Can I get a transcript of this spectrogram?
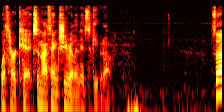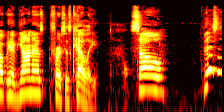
with her kicks, and I think she really needs to keep it up. So we have Yanez versus Kelly. So this is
